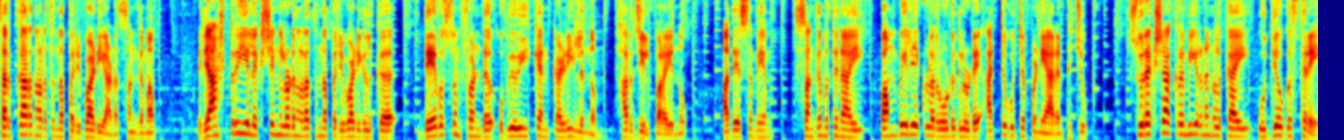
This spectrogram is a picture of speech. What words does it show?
സർക്കാർ നടത്തുന്ന പരിപാടിയാണ് സംഗമം. രാഷ്ട്രീയ ലക്ഷ്യങ്ങളോടെ നടത്തുന്ന പരിപാടികൾക്ക് ദേവസ്വം ഫണ്ട് ഉപയോഗിക്കാൻ കഴിയില്ലെന്നും ഹർജിയിൽ പറയുന്നു. അതേസമയം സംഗമത്തിനായി പമ്പയിലേക്കുള്ള റോഡുകളുടെ അറ്റകുറ്റപ്പണി ആരംഭിച്ചു. സുരക്ഷാ ക്രമീകരണങ്ങൾക്കായി ഉദ്യോഗസ്ഥരെ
